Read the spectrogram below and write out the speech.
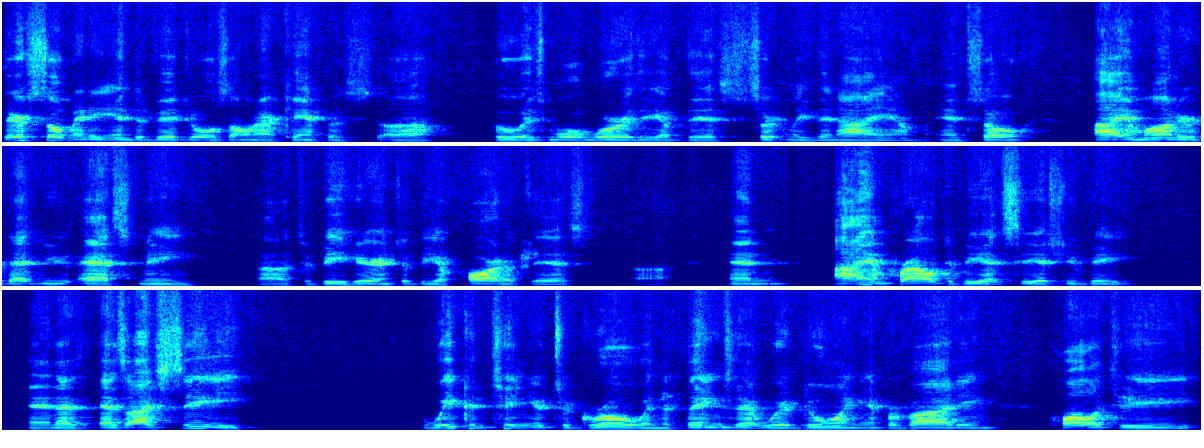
There's so many individuals on our campus uh, who is more worthy of this, certainly, than I am. And so I am honored that you asked me uh, to be here and to be a part of this. Uh, and I am proud to be at CSUB. And as, as I see we continue to grow in the things that we're doing and providing quality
